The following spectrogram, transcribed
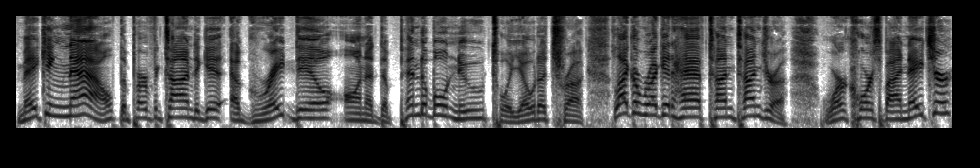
making now the perfect time to get a great deal on a dependable new Toyota truck, like a rugged half ton Tundra. Workhorse by nature,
